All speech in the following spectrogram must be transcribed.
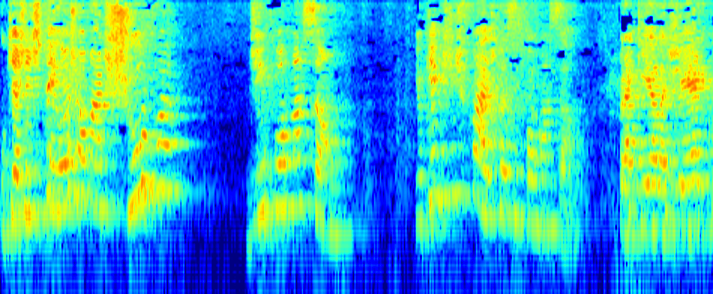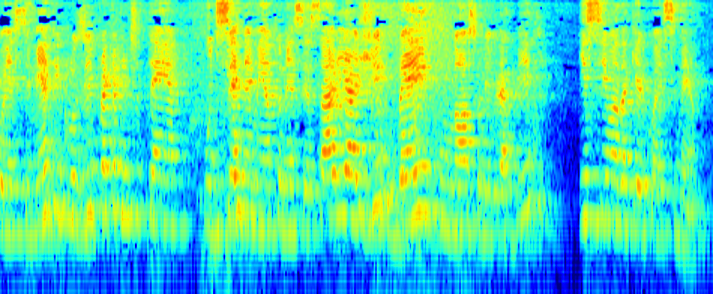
O que a gente tem hoje é uma chuva de informação. E o que, que a gente faz com essa informação? Para que ela gere conhecimento, inclusive para que a gente tenha o discernimento necessário e agir bem com o nosso livre-arbítrio em cima daquele conhecimento.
